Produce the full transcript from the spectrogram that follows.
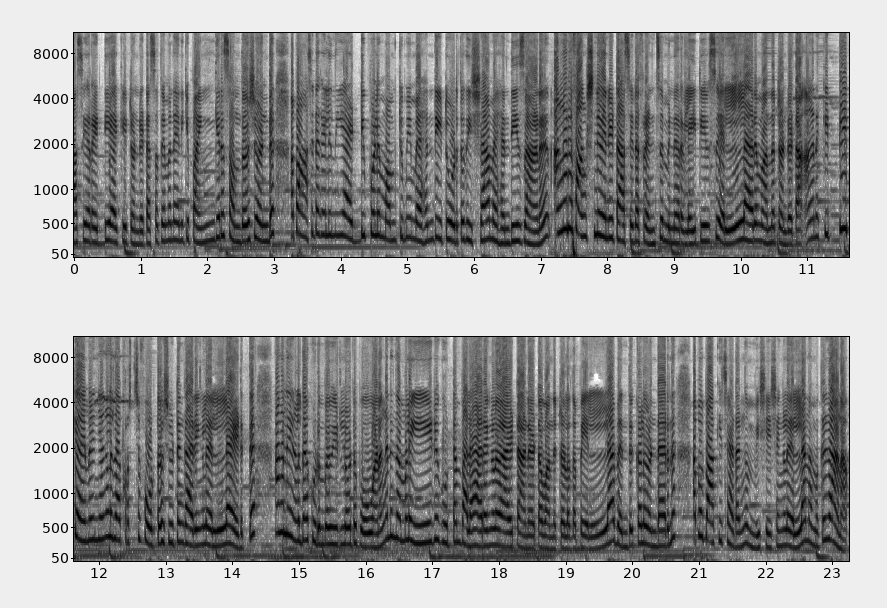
ആസിയെ റെഡി ആക്കിയിട്ടുണ്ട് കേട്ടോ സത്യം പറഞ്ഞാൽ എനിക്ക് ഭയങ്കര സന്തോഷമുണ്ട്. അപ്പൊ ആസിയുടെ കയ്യിൽ നീ അടിപൊളി മം ടു മീ മെഹന്തി ഇട്ട് കൊടുത്തത് ഇഷ മെഹന്തീസ് ആണ്. അങ്ങനെ ഫംഗ്ഷന് വേണ്ടിയിട്ട് ആസിയുടെ ഫ്രണ്ട്സും പിന്നെ റിലേറ്റീവ്സും എല്ലാവരും വന്നിട്ടുണ്ട് കേട്ടോ അങ്ങനെ കിട്ടിയ ടൈമിൽ ഞങ്ങൾ ഇതാ കുറച്ച് ഫോട്ടോഷൂട്ടും കാര്യങ്ങളും എല്ലാം എടുത്ത് അങ്ങനെ ഞങ്ങൾ ഇതാ കുടുംബ വീട്ടിലോട്ട് പോവുകയാണ് അങ്ങനെ നമ്മൾ ഏഴ് കൂട്ടം പലഹാരങ്ങളുമായിട്ടാണ് കേട്ടോ വന്നിട്ടുള്ളത്. അപ്പൊ എല്ലാ ബന്ധുക്കളും ഉണ്ടായിരുന്നു. അപ്പൊ ബാക്കി ചടങ്ങും വിശേഷങ്ങളും എല്ലാം നമുക്ക് കാണാം.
